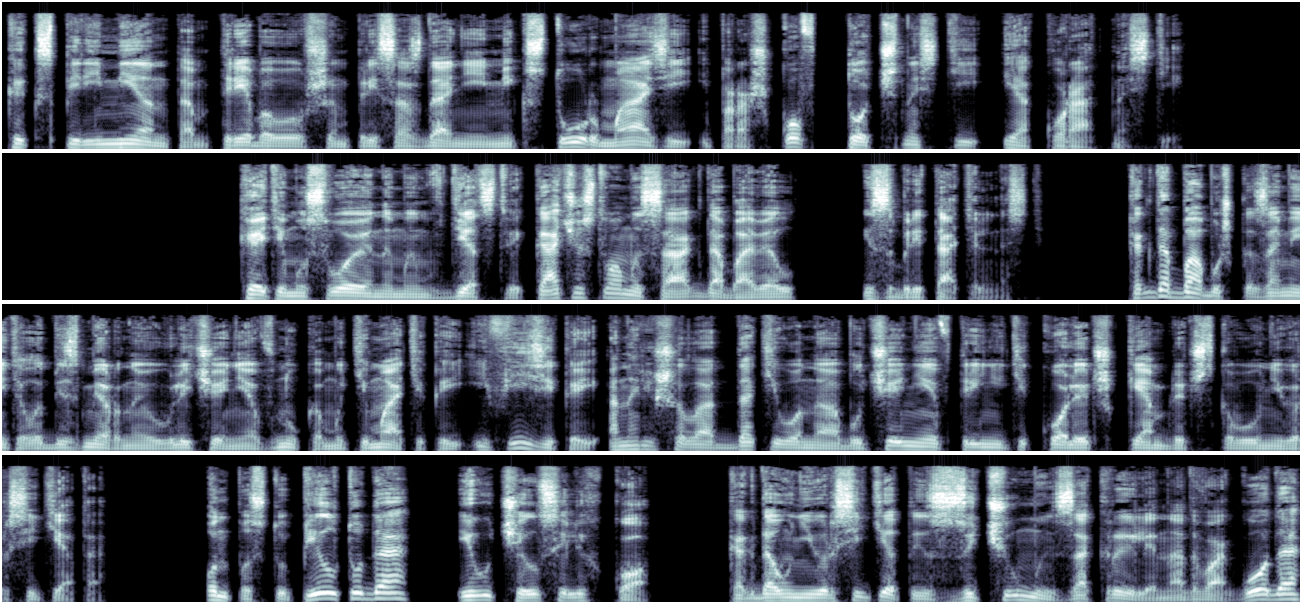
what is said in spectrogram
к экспериментам, требовавшим при создании микстур, мазей и порошков точности и аккуратности. К этим усвоенным им в детстве качествам Исаак добавил изобретательность. Когда бабушка заметила безмерное увлечение внука математикой и физикой, она решила отдать его на обучение в Тринити-колледж Кембриджского университета. Он поступил туда и учился легко. Когда университет из-за чумы закрыли на два года,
